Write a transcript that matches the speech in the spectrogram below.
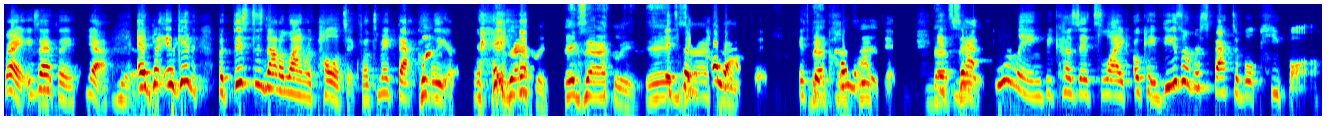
Right, exactly. Yeah. yeah. And but again, but this does not align with politics. Let's make that clear. Right? Exactly. Exactly. It's been co-opted. It's been co-opted. It. it's that it. feeling because it's like, okay, these are respectable people,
